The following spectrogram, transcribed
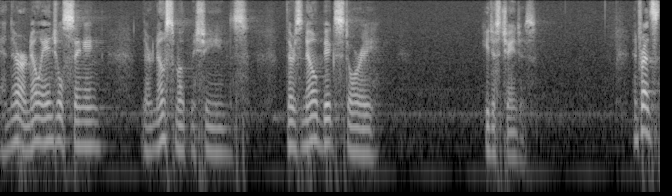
and there are no angels singing, there are no smoke machines, there's no big story. He just changes. And, friends,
